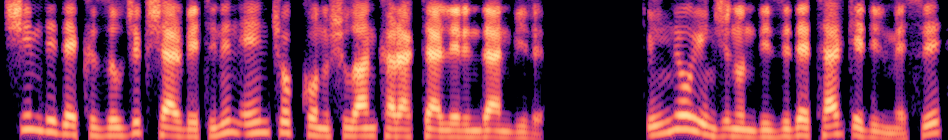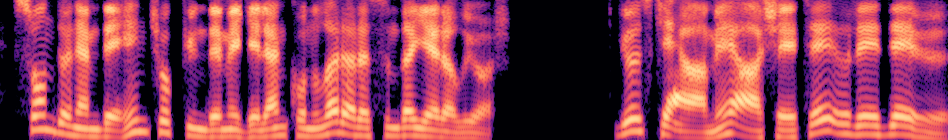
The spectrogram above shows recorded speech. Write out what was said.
şimdi de Kızılcık Şerbeti'nin en çok konuşulan karakterlerinden biri. Ünlü oyuncunun dizide terk edilmesi, son dönemde en çok gündeme gelen konular arasında yer alıyor. Göz KAM AŞT IRDI.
